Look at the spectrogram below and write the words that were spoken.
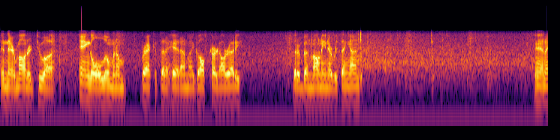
and they're mounted to a angle aluminum bracket that I had on my golf cart already that I've been mounting everything on. And I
